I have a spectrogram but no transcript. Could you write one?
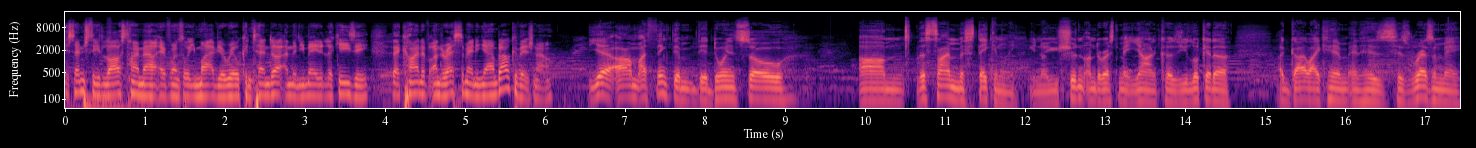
essentially, last time out, everyone thought you might have your real contender, and then you made it look easy. Yeah. They're kind of underestimating Jan Blachowicz now. Yeah, um, I think they're, they're doing so um, this time mistakenly. You know, you shouldn't underestimate Jan because you look at a a guy like him and his his resume.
